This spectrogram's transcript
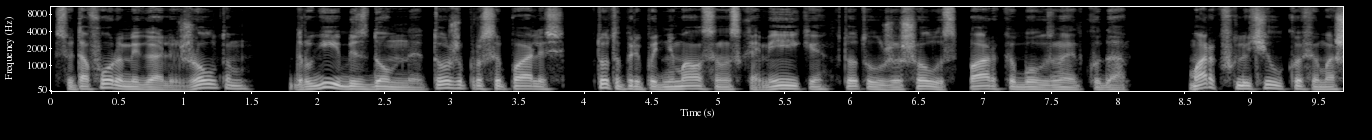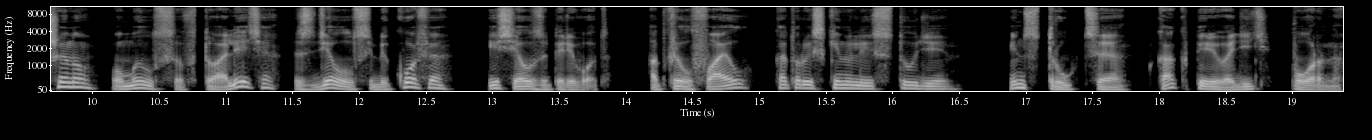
Светофоры мигали желтым, другие бездомные тоже просыпались. Кто-то приподнимался на скамейке, кто-то уже шел из парка, бог знает куда. Марк включил кофемашину, умылся в туалете, сделал себе кофе и сел за перевод. Открыл файл, который скинули из студии. Инструкция, как переводить порно.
